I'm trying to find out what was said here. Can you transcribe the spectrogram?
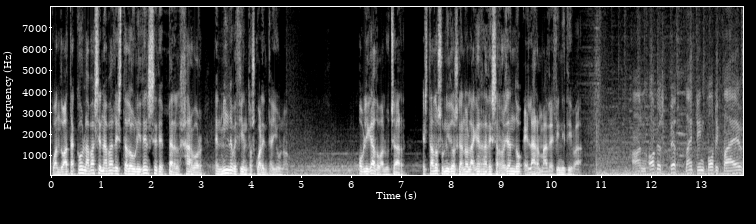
cuando atacó la base naval estadounidense de Pearl Harbor en 1941. Obligado a luchar, Estados Unidos ganó la guerra desarrollando el arma definitiva. On August 5, 1945,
